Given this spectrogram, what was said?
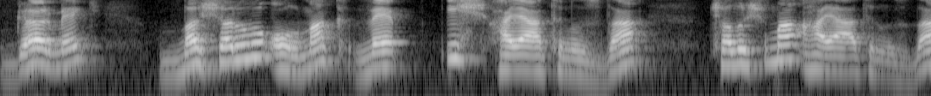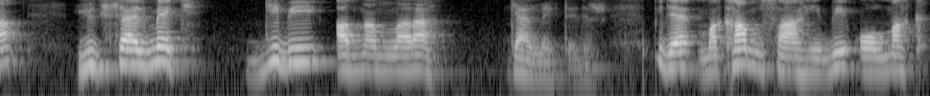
görmek, başarılı olmak ve iş hayatınızda, çalışma hayatınızda yükselmek gibi anlamlara gelmektedir. Bir de makam sahibi olmak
